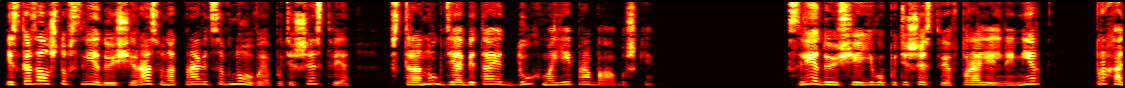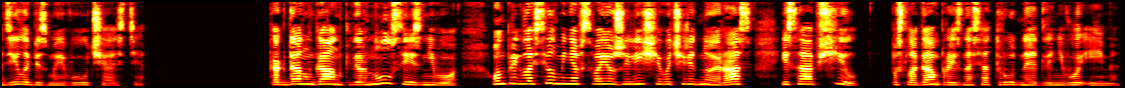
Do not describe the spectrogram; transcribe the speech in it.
и сказал, что в следующий раз он отправится в новое путешествие в страну, где обитает дух моей прабабушки. Следующее его путешествие в параллельный мир проходила без моего участия. Когда Нганг вернулся из него, он пригласил меня в свое жилище в очередной раз и сообщил, по слогам произнося трудное для него имя.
